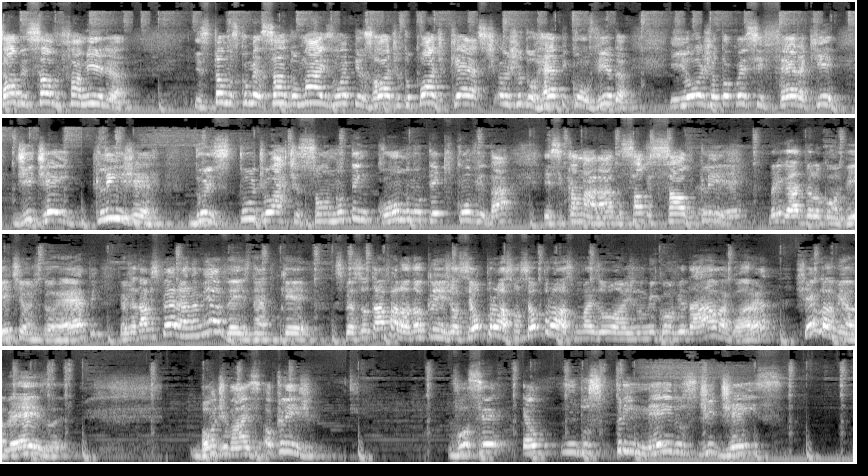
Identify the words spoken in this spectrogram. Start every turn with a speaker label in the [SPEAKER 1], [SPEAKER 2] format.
[SPEAKER 1] Salve, salve família! Estamos começando mais um episódio do podcast Anjo do Rap Convida e hoje eu tô com esse fera aqui, DJ Klinger do estúdio Arte Som. Não tem como não ter que convidar esse camarada. Salve, salve, Klinger!
[SPEAKER 2] Obrigado pelo convite, Anjo do Rap. Eu já tava esperando a minha vez, né? Porque as pessoas estavam falando, ô Klinger, você é o próximo, você é o próximo, mas o Anjo não me convidava, agora chegou a minha vez.
[SPEAKER 1] Bom demais. Ô Klinger, você é um dos primeiros DJs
